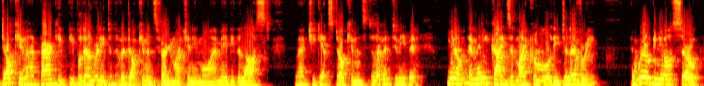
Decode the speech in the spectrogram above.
document. Apparently, people don't really deliver documents very much anymore. I may be the last who actually gets documents delivered to me, but you know, there are many kinds of micromobility delivery. And we'll be also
